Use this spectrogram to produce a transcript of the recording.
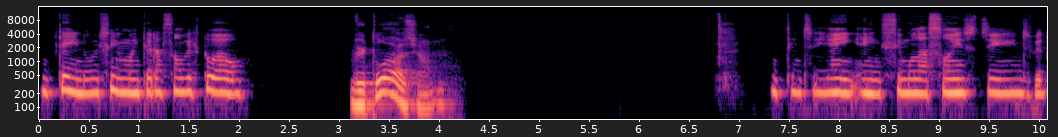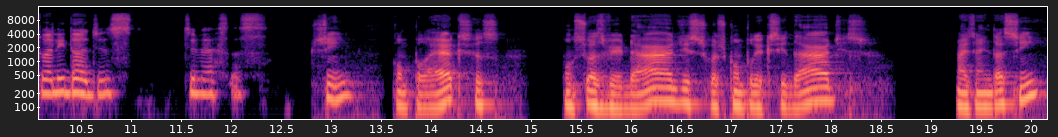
Entendo, assim, uma interação virtual. Virtuoso. Entendi. Em, em simulações de individualidades diversas. Sim, complexas, com suas verdades, suas complexidades, mas ainda assim.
